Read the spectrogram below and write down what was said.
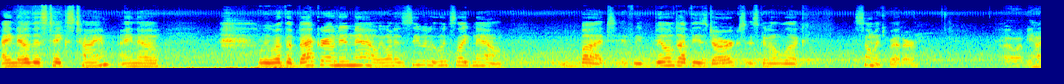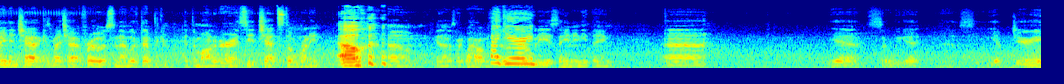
I know this takes time. I know we want the background in now. We want to see what it looks like now. But if we build up these darks, it's going to look so much better. Oh, I'm behind in chat because my chat froze, and I looked up the, at the monitor and I see a chat still running. Oh. Um, and I was like, wow, Hi, no- Jerry. nobody is saying anything. Uh, yeah, so we got, uh, yep, Jerry.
